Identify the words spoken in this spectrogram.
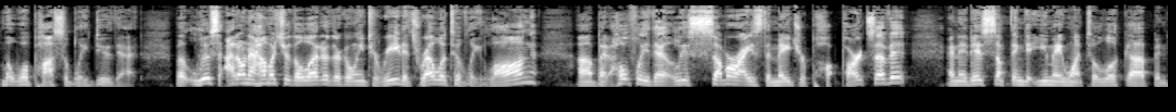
but we'll possibly do that. But listen, I don't know how much of the letter they're going to read. It's relatively long, uh, but hopefully they at least summarize the major p- parts of it. And it is something that you may want to look up and,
